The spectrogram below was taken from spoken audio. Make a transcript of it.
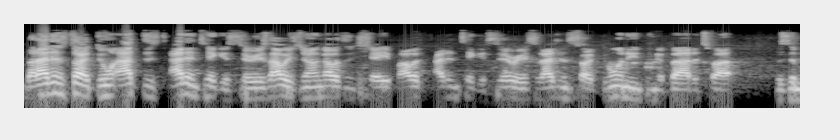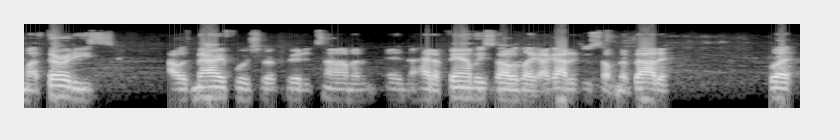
but I didn't start doing. I just I didn't take it serious. I was young. I was in shape. I was. I didn't take it serious, and I didn't start doing anything about it. So I was in my 30s. I was married for a short period of time, and, and I had a family. So I was like, I got to do something about it. But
